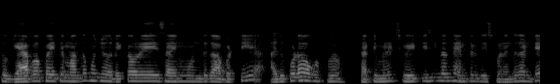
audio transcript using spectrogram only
సో గ్యాప్ అప్ అయితే మాత్రం కొంచెం రికవరీ అయ్యే సైన్ ఉంది కాబట్టి అది కూడా ఒక థర్టీ మినిట్స్ వెయిట్ చేసిన తర్వాత ఎంటర్ తీసుకోండి. ఎందుకంటే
